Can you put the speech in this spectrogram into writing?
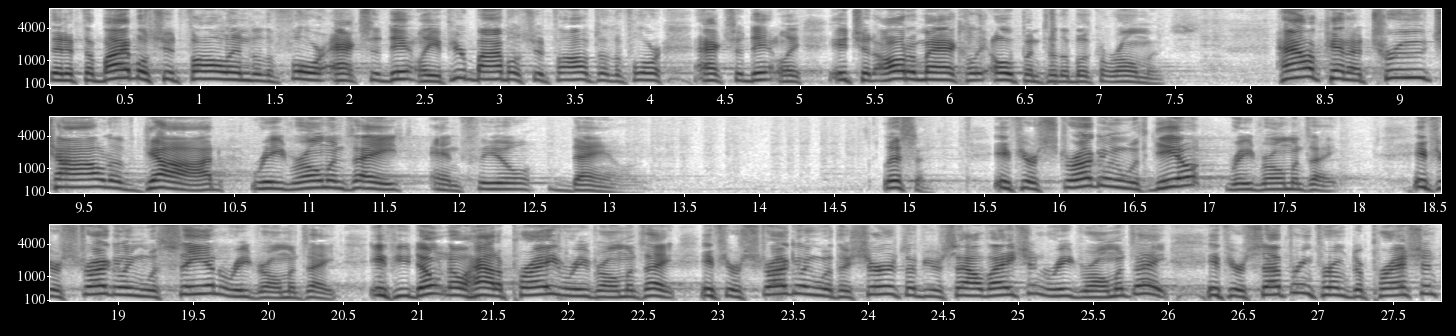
that if the Bible should fall into the floor accidentally, if your Bible should fall to the floor accidentally, it should automatically open to the book of Romans. How can a true child of God read Romans 8 and feel down? Listen, if you're struggling with guilt, read Romans 8. If you're struggling with sin, read Romans 8. If you don't know how to pray, read Romans 8. If you're struggling with assurance of your salvation, read Romans 8. If you're suffering from depression,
